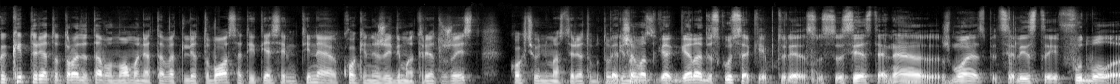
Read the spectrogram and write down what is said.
kaip turėtų atrodyti tavo nuomonė, tavo Lietuvos ateities rinktinė, kokį nežaidimą turėtų žaisti, koks jaunimas turėtų būti būtų Bet čia vat, gera diskusija, kaip turi susėsti, ne, žmonės, specialistai, futbolo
